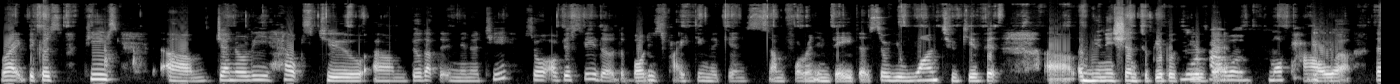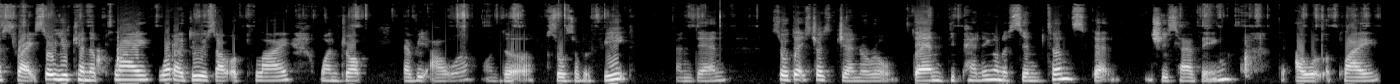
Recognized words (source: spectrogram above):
right? Because Thieves um, generally helps to um, build up the immunity. So obviously, the, the body is fighting against some foreign invaders. So you want to give it uh, ammunition to be able to More do that. power. More power. That's right. So you can apply. What I do is I'll apply one drop every hour on the soles of the feet, and then so that's just general. Then depending on the symptoms that she's having, I will apply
